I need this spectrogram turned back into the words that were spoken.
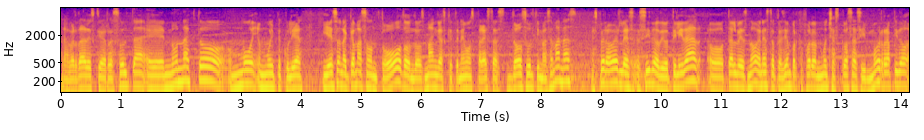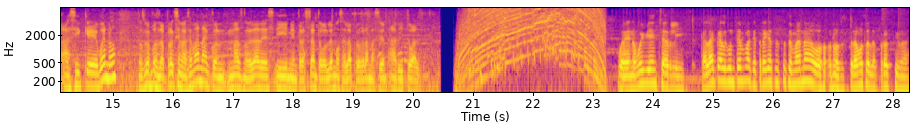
la verdad es que resulta en un acto muy muy peculiar y eso Nakama son todos los mangas que tenemos para estas dos últimas semanas. Espero haberles sido de utilidad o tal vez no en esta ocasión porque fueron muchas cosas y muy rápido. Así que bueno, nos vemos la próxima semana con más novedades y mientras tanto volvemos a la programación habitual. Bueno, muy bien Charlie. Calaca, ¿algún tema que traigas esta semana o nos esperamos a la próxima?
